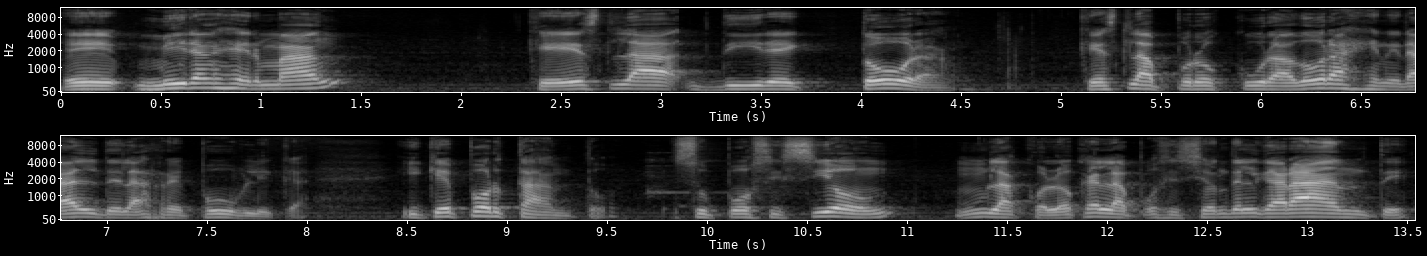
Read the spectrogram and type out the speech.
Eh, Miran Germán, que es la directora, que es la Procuradora General de la República, y que por tanto su posición la coloca en la posición del garante,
